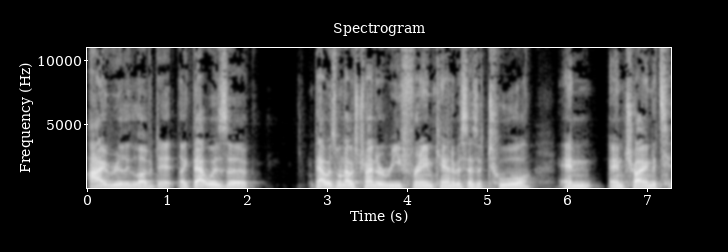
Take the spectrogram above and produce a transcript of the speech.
I really loved it. Like that was a that was when I was trying to reframe cannabis as a tool and and trying to t-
